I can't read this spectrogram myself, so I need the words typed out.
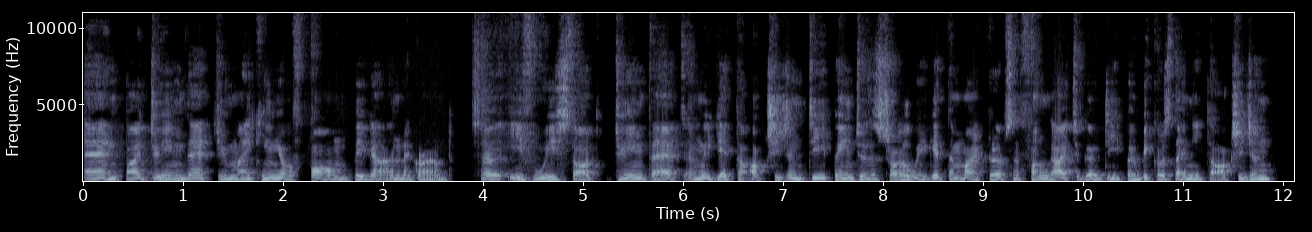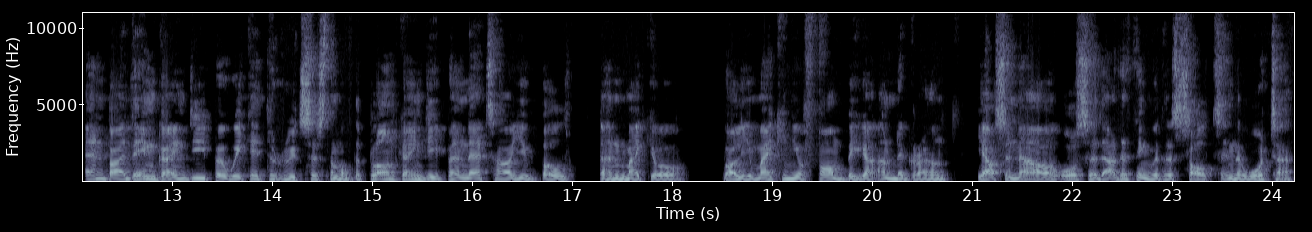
And by doing that, you're making your farm bigger underground. So if we start doing that and we get the oxygen deeper into the soil, we get the microbes and fungi to go deeper because they need the oxygen. And by them going deeper, we get the root system of the plant going deeper. And that's how you build and make your, well, you're making your farm bigger underground yeah. So now also the other thing with the salt in the water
